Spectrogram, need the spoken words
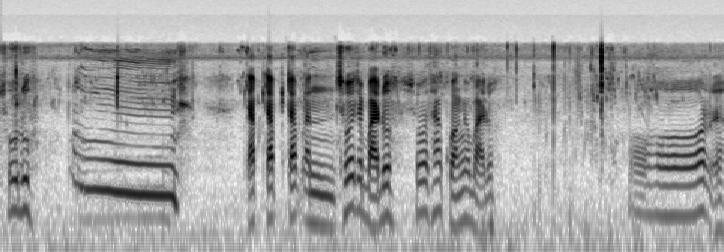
โชว์ดูปู๊ย จับจับจับอันช่วจะบาดดูโชว์ทางขวางจะบาดดูโอ้เด้อ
